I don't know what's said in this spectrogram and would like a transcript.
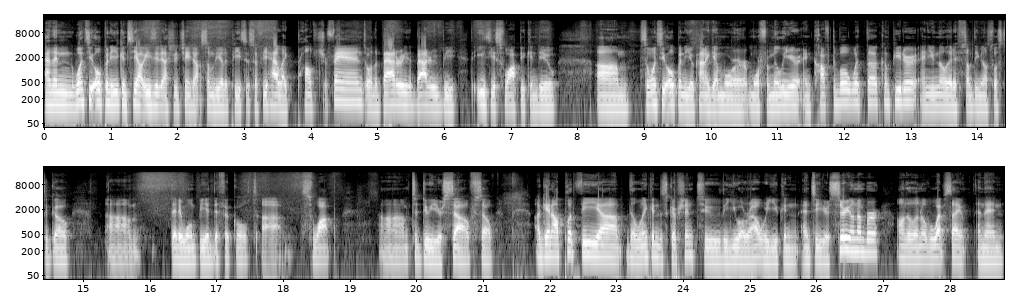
And then once you open it, you can see how easy it actually change out some of the other pieces. So if you had like problems with your fans or the battery, the battery would be the easiest swap you can do. Um, so once you open it, you'll kind of get more more familiar and comfortable with the computer, and you know that if something else was to go, um, that it won't be a difficult uh, swap um, to do yourself. So again, I'll put the, uh, the link in the description to the URL where you can enter your serial number on the Lenovo website and then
